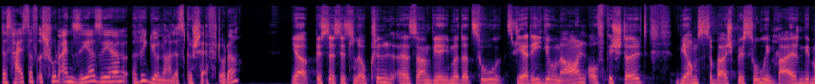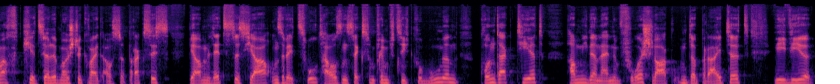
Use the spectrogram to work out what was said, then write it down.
Das heißt, das ist schon ein sehr, sehr regionales Geschäft, oder? Ja, Business is local, äh, sagen wir immer dazu, sehr regional aufgestellt. Wir haben es zum Beispiel so in Bayern gemacht. Ich erzähle mal ein Stück weit aus der Praxis. Wir haben letztes Jahr unsere 2056 Kommunen kontaktiert, haben ihnen einen Vorschlag unterbreitet, wie wir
